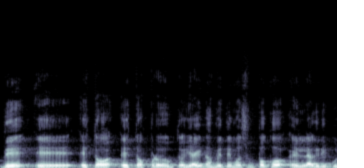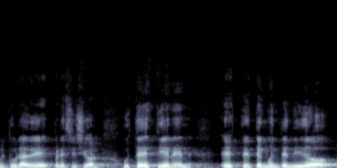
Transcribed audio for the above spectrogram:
de estos productos. Y ahí nos metemos un poco en la agricultura de precisión. Ustedes tienen, este, tengo entendido,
